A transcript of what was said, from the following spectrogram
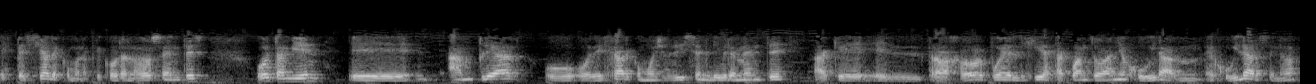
especiales como las que cobran los docentes, o también eh, ampliar o, dejar, como ellos dicen, libremente a que el trabajador pueda elegir hasta cuántos años jubilar, eh, jubilarse, ¿no?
